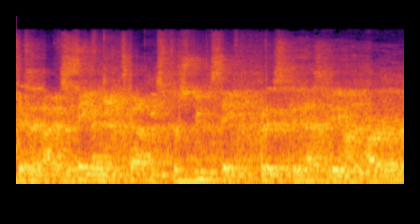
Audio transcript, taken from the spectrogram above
different kind of safety, it's gotta be for student safety. But it's, it has to be on hardware?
